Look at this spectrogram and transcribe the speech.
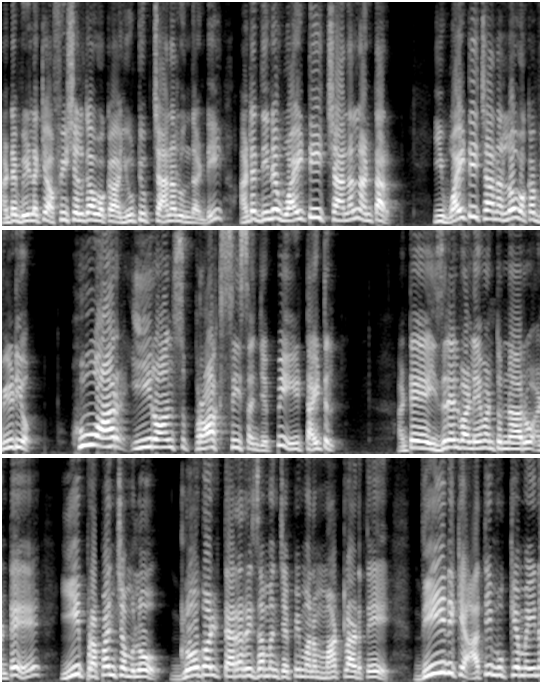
అంటే వీళ్ళకి అఫీషియల్గా ఒక యూట్యూబ్ ఛానల్ ఉందండి. అంటే దీనే వైటీ ఛానల్ అంటారు. ఈ వైటీ ఛానల్లో ఒక video who are Iran's proxies అని చెప్పి టైటిల్. అంటే ఇజ్రాయెల్ వాళ్ళు ఏమంటున్నారు అంటే ఈ ప్రపంచంలో గ్లోబల్ టెర్రరిజం అని చెప్పి మనం మాట్లాడితే దీనికి అతి ముఖ్యమైన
